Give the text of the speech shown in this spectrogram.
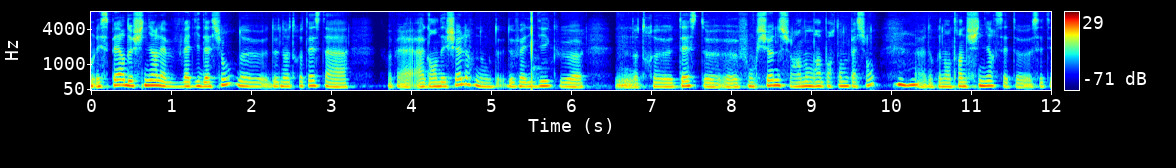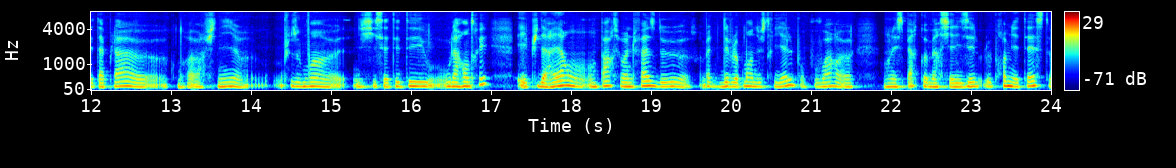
on l'espère, de finir la validation de, notre test à à, grande échelle, donc de, valider que notre test fonctionne sur un nombre important de patients. Mhm. donc on est en train de finir cette, cette étape-là, qu'on devrait avoir fini plus ou moins d'ici cet été ou, la rentrée. Et puis derrière, on, part sur une phase de, développement industriel pour pouvoir, on espère, commercialiser le premier test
